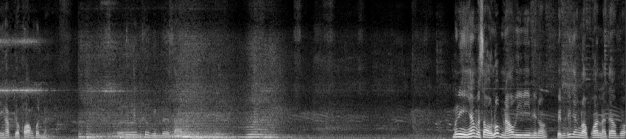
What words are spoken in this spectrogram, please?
นี่ครับเจ้าของเพิ่นนะเออเครื่องบินโดยสารมื่อนี้ยังมาเศร้าลมหนาววีวีพี่น้องเป็นคือยังหลอบก้อนแหละแต่ว่า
